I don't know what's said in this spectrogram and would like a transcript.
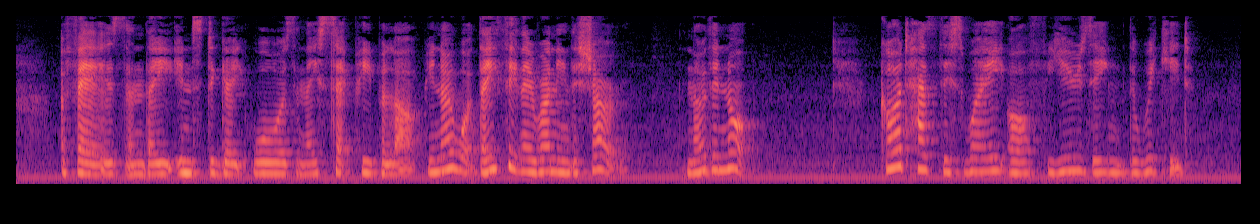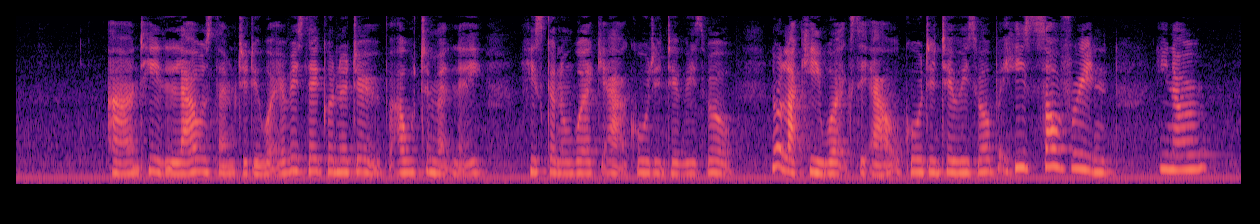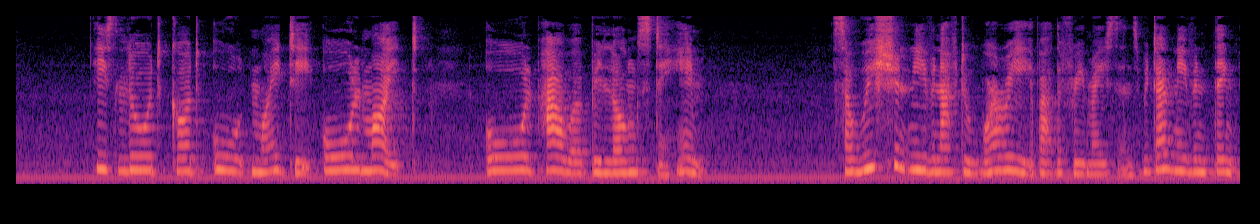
affairs and they instigate wars and they set people up, you know what? They think they're running the show. No, they're not. God has this way of using the wicked and he allows them to do whatever is they're going to do, but ultimately he's going to work it out according to his will. Not like he works it out according to his will, but he's sovereign, you know. He's Lord God Almighty, all might, all power belongs to him. So we shouldn't even have to worry about the Freemasons. We don't even think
